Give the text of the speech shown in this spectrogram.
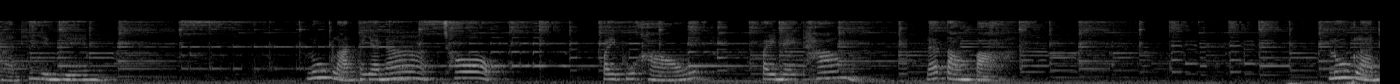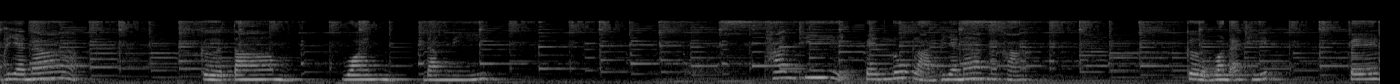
ถานที่เย็นๆ ลูกหลานพญานาคชอบ ไปภูเขา ไปในถ้ำและตามป่า ลูกหลานพญานาค เกิดตาม วัน ดังนี้ ท่านที่เป็นลูกหลานพญานาคนะคะ เกิดวันอาทิตย์ เป็น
